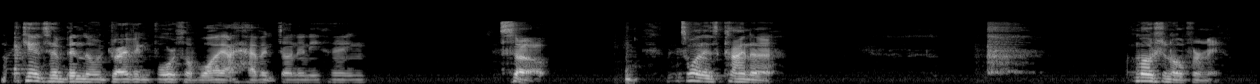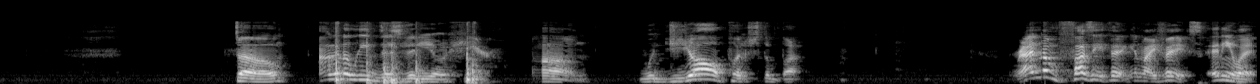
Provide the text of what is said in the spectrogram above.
my kids have been the driving force of why I haven't done anything. So, this one is kind of emotional for me. So, I'm going to leave this video here. Um, would y'all push the button? Random fuzzy thing in my face. Anyway,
